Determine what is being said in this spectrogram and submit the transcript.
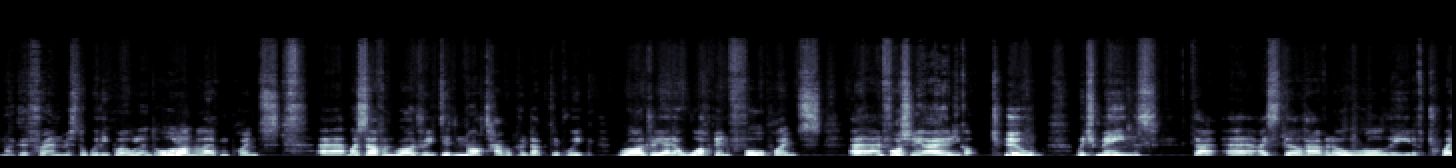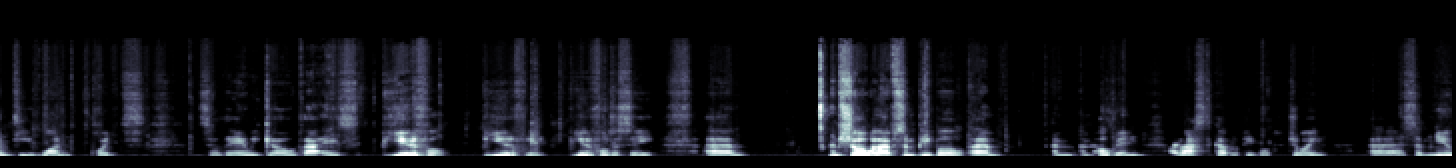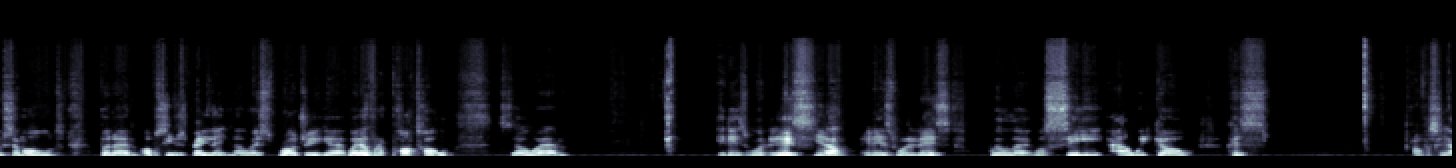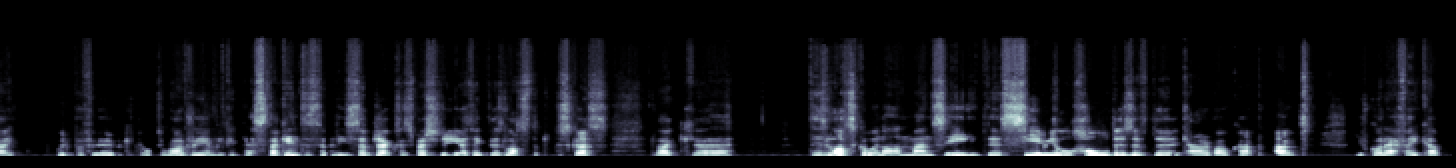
my good friend, Mr. Willie Boland, all on 11 points. Uh, myself and Rhodri did not have a productive week. Rhodri had a whopping four points. Uh, unfortunately, I only got two, which means that uh, I still have an overall lead of 21 points. So there we go. That is beautiful, beautifully beautiful to see. Um, I'm sure we'll have some people. Um, I'm, I'm, hoping I've asked a couple of people to join, uh, some new, some old, but um, obviously it's very late notice. Rhodri uh, went over a pothole, so um, it is what it is. You know, it is what it is. We'll uh, we'll see how we go because obviously I would prefer we could talk to Rhodri and we could get stuck into some of these subjects, especially I think there's lots to discuss. Like uh, there's lots going on. Man City, the serial holders of the Carabao Cup out. You've got FA Cup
